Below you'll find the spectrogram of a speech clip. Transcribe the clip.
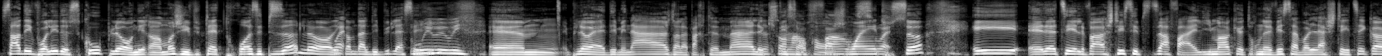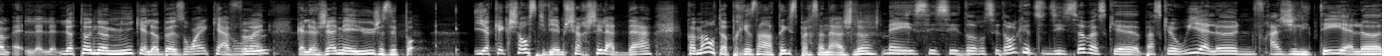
sans dévoiler de scoop, là, on est en- moi j'ai vu peut-être trois épisodes. Là, on est comme dans le début de la série. Oui, oui, oui. Euh, puis là, elle déménage dans l'appartement, quitter son enfance, conjoint, ouais. tout ça. Et euh, là, tu sais, elle va acheter ses petites affaires. Il manque un tournevis, elle va l'acheter. Tu sais, comme euh, l'autonomie qu'elle a besoin, qu'elle veut, Ouais. qu'elle a jamais eu, je sais pas. Il y a quelque chose qui vient me chercher là-dedans. Comment on t'a présenté ce personnage-là? Mais c'est drôle, drôle que tu dises ça parce que parce que oui, elle a une fragilité, elle a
